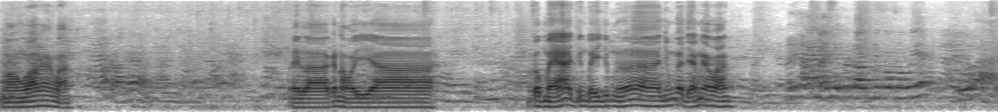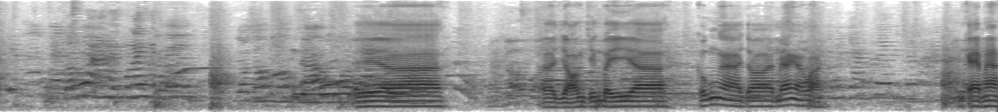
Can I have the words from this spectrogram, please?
Ngon quá các bạn đây là cái nồi à, cơm mẻ chuẩn bị chút nữa à, nhúng cá chẻm nha các bạn. Thì à, à, dọn chuẩn bị à, cúng à, cho em bé nha các bạn. Kem ha.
